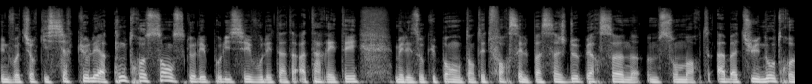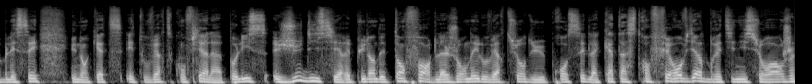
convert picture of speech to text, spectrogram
Une voiture qui circulait à contresens que les policiers voulaient arrêter. Mais les occupants ont tenté de forcer le passage. Deux personnes sont mortes abattues, une autre blessée. Une enquête est ouverte confiée à la police judiciaire. Et puis l'un des temps forts de la l'ouverture du procès de la catastrophe ferroviaire de Bretigny-sur-Orge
